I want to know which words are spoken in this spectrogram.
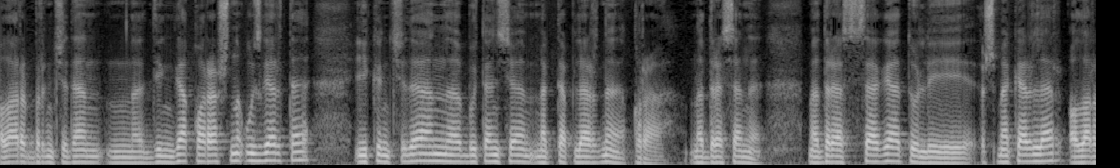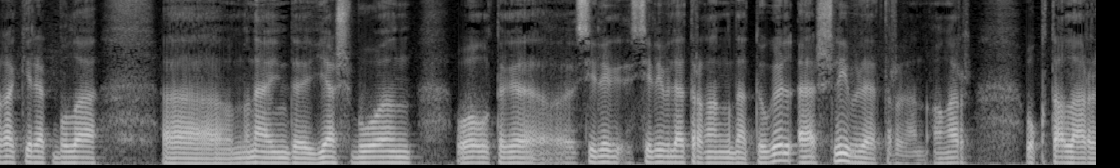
алар беренчедән дингә карашны үзгәртә икенчедән бүтәнчә мәктәпләрне кора мәдрәсәне. Мәдрәсәгә түли эшмәкәрләр аларга кирәк була мына инде яш буын ол теге сөйли белә торган гына түгел ә эшли белә торган. Аңар укыталар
